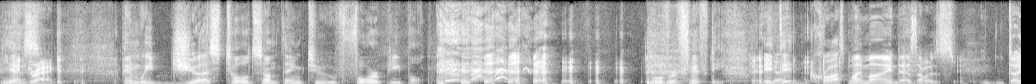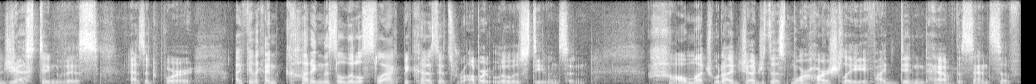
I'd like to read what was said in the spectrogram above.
Yes. In drag. and we just told something to four people over 50. It That- did cross my mind as I was digesting this, as it were. I feel like I'm cutting this a little slack because it's Robert Louis Stevenson. How much would I judge this more harshly if I didn't have the sense of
